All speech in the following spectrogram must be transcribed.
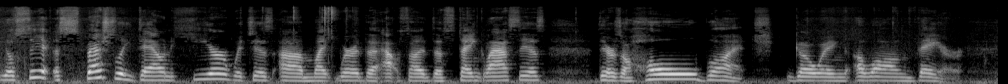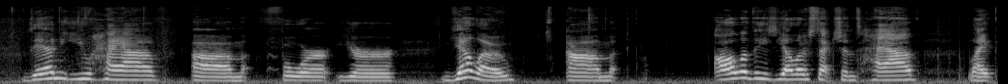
you'll see it especially down here, which is um, like where the outside the stained glass is. There's a whole bunch going along there. Then you have um, for your yellow, um, all of these yellow sections have like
